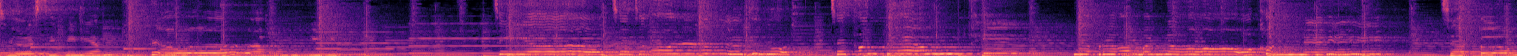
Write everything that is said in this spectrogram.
เชื่อเสียงเราอามีจะยากจะทนจะอดจะทนเต็มที่นักร้องมโนคนนี้จะกล่อม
